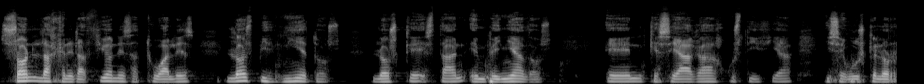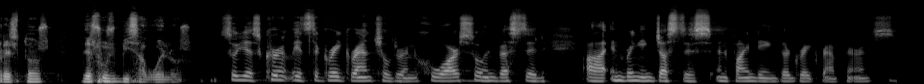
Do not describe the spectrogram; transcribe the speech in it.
son las generaciones actuales, los bisnietos, los que están empeñados en que se haga justicia y se busquen los restos de sus bisabuelos. So yes, currently it's the great grandchildren who are so invested uh, in bringing justice and finding their great grandparents.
